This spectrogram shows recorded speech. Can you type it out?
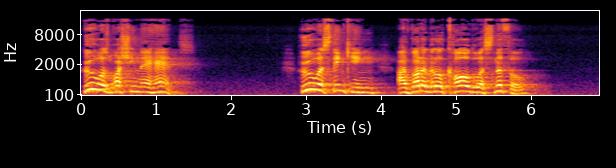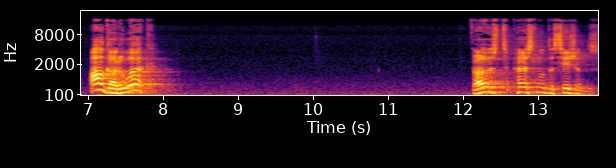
who was washing their hands? Who was thinking, I've got a little cold or a sniffle, I'll go to work? Those personal decisions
